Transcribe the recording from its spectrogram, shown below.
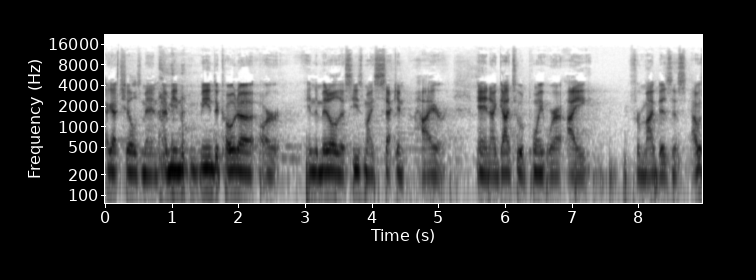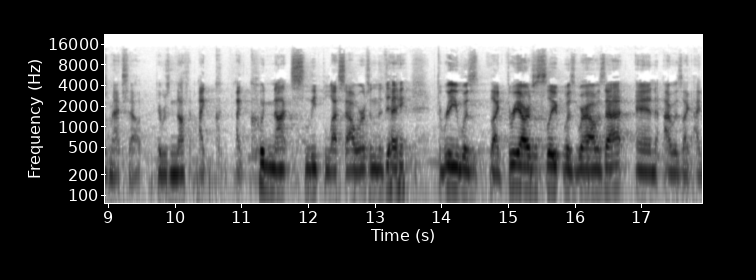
I got chills, man. I mean, me and Dakota are in the middle of this. He's my second hire, and I got to a point where I, for my business, I was maxed out. There was nothing. I, I could not sleep less hours in the day. Three was like three hours of sleep was where I was at, and I was like, I,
